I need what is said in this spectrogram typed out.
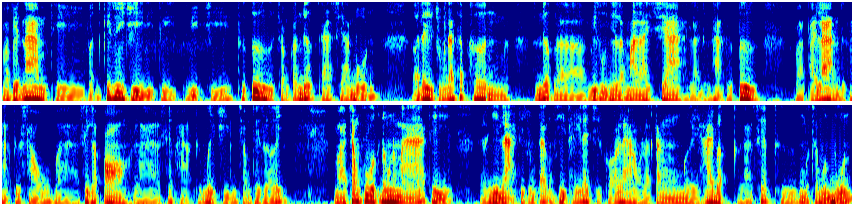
mà Việt Nam thì vẫn cái duy trì vị trí, vị trí thứ tư trong các nước ASEAN 4. Ở đây chúng ta thấp hơn nước uh, ví dụ như là Malaysia là đứng hạng thứ tư và Thái Lan đứng hạng thứ sáu và Singapore là xếp hạng thứ 19 trong thế giới. Và trong khu vực Đông Nam Á thì à, nhìn lại thì chúng ta cũng chỉ thấy là chỉ có Lào là tăng 12 bậc là xếp thứ 144.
